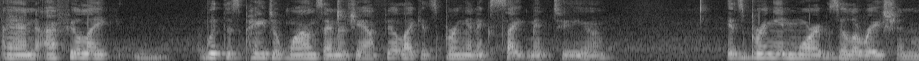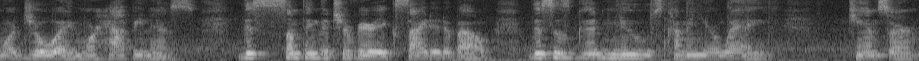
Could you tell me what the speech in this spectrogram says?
And I feel like with this Page of Wands energy, I feel like it's bringing excitement to you. It's bringing more exhilaration, more joy, more happiness. This is something that you're very excited about. This is good news coming your way, Cancer.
